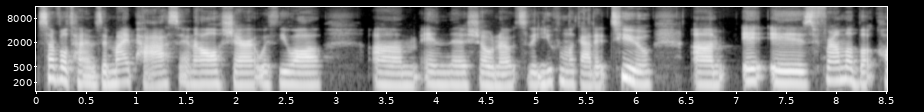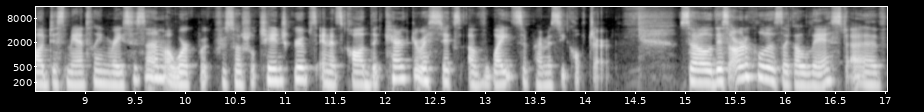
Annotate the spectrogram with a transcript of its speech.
several times in my past, and I'll share it with you all um, in the show notes so that you can look at it too. Um, it is from a book called Dismantling Racism, a workbook for social change groups, and it's called The Characteristics of White Supremacy Culture. So, this article is like a list of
